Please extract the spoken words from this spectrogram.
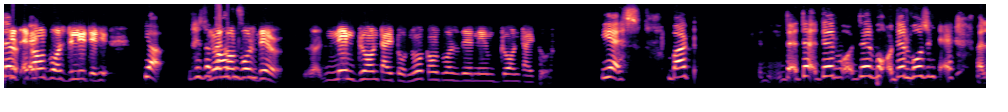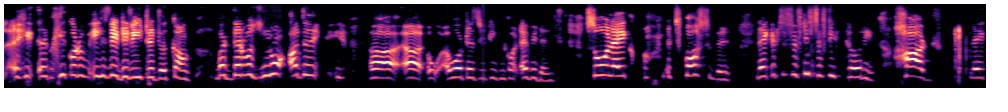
his account was deleted. Yeah his account, no account, was was there. Uh, named John Titor. No account was there named John Titor. Yes, but th- th- there there there wasn't a- he he could have easily deleted the account, but there was no other uh, uh what is it even called evidence. So like it's possible, like it's a 50-50 theory, hard, like.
